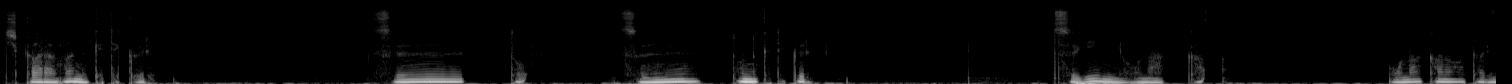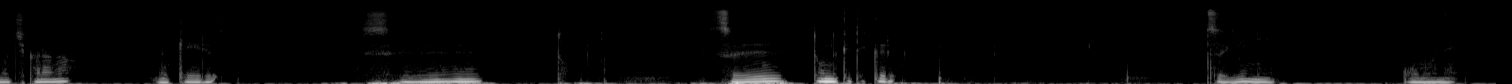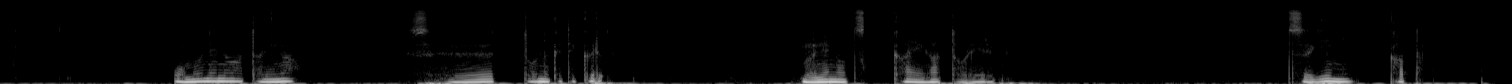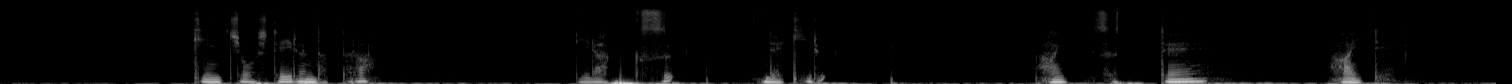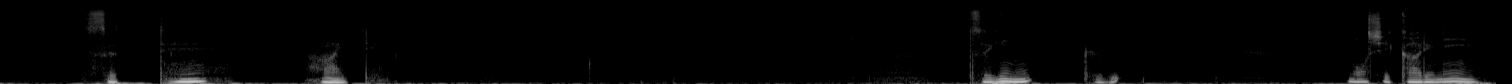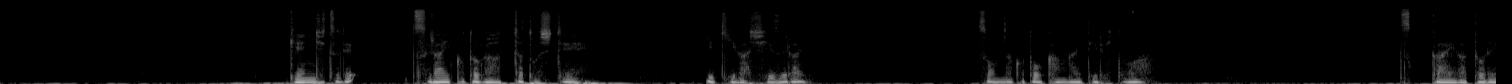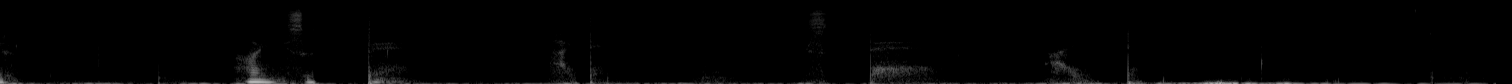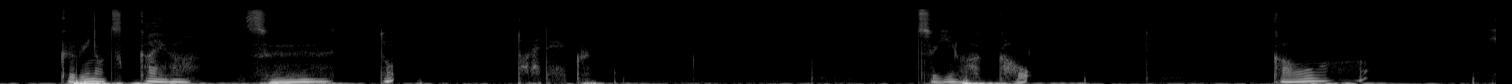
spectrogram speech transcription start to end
力が抜けてくる。スーッとスーッと抜けてくる。次にお腹。お腹のあたりの力が抜ける。スーッと。スーッと抜けてくる。次にお胸。お胸のあたりがスーッと抜けてくる。胸のつっかえが取れる。次に肩。緊張しているんだったらリラックスできる。はい吸って吐いて吸って吐いて次に首もし仮に現実で辛いことがあったとして息がしづらい。そんなことを考えている人はつっかえが取れる。はい吸って吐いて吸って吐いて首のつっかえがスーッと取れていく。次は顔。顔は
